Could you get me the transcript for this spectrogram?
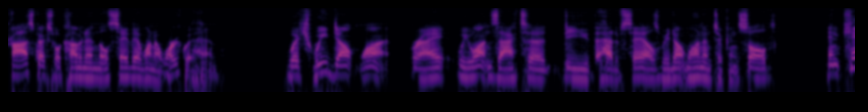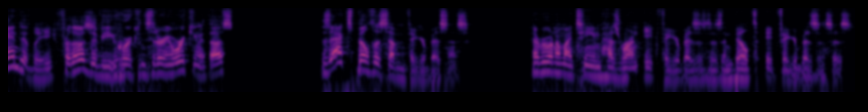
prospects will come in and they'll say they want to work with him, which we don't want, right? We want Zach to be the head of sales. We don't want him to consult. And candidly, for those of you who are considering working with us, Zach's built a seven figure business. Everyone on my team has run eight figure businesses and built eight figure businesses.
